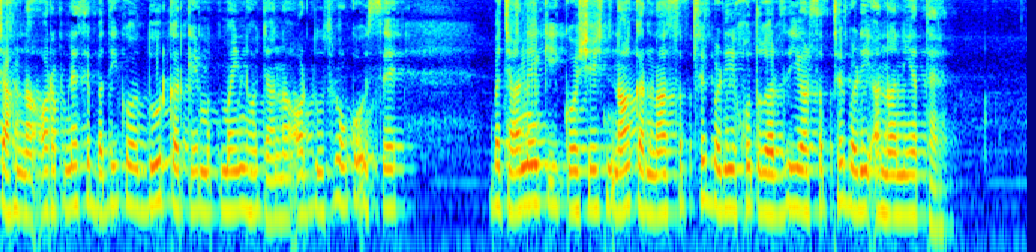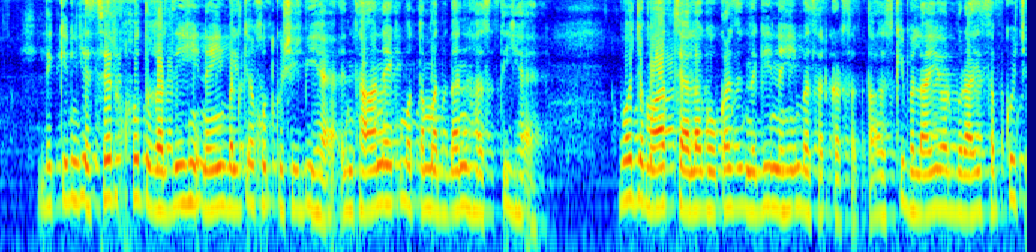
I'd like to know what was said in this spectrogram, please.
چاہنا اور اپنے سے بدی کو دور کر کے مطمئن ہو جانا اور دوسروں کو اس سے بچانے کی کوشش نہ کرنا سب سے بڑی خود غرضی اور سب سے بڑی انانیت ہے۔ لیکن یہ صرف خود غرضی ہی نہیں بلکہ خودکشی بھی ہے۔ انسان ایک متمدن ہستی ہے۔ وہ جماعت سے الگ ہو کر زندگی نہیں بسر کر سکتا۔ اس کی بھلائی اور برائی سب کچھ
